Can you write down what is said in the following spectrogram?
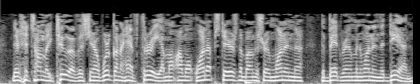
there's it's only two of us, you know, we're going to have three. I'm, I want one upstairs in the bonus room, one in the, the bedroom, and one in the den.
